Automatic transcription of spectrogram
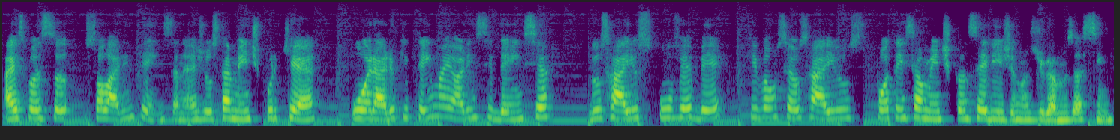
a exposição solar intensa, né? Justamente porque é o horário que tem maior incidência dos raios UVB, que vão ser os raios potencialmente cancerígenos, digamos assim.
